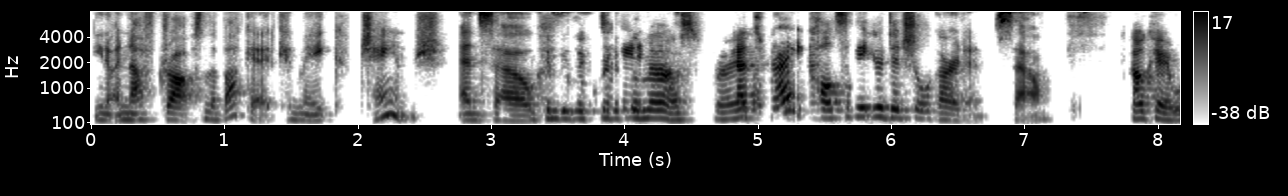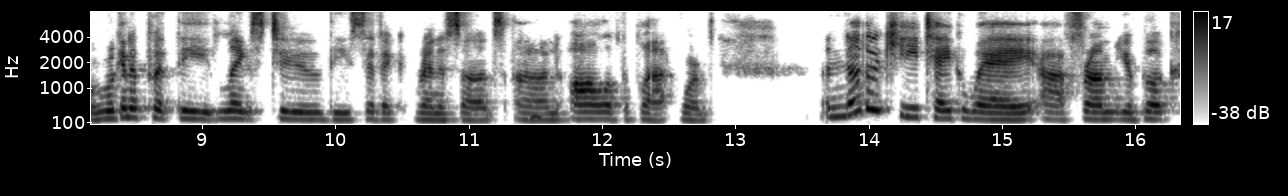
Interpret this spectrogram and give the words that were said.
you know, enough drops in the bucket can make change. And so it can be the critical mass, right? That's right. Cultivate your digital garden. So Okay, well, we're going to put the links to the Civic Renaissance on mm-hmm. all of the platforms. Another key takeaway uh, from your book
